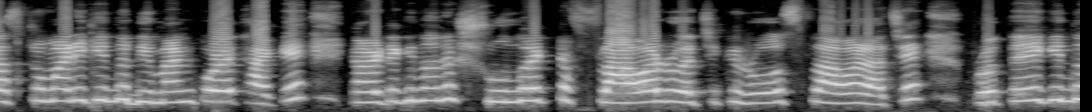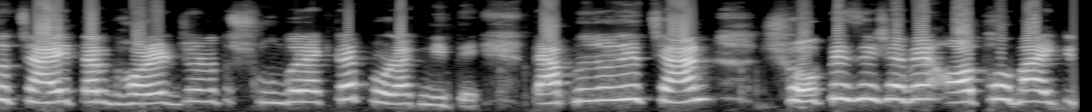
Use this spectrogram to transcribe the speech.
কাস্টমারই কিন্তু ডিমান্ড করে থাকে। কারণ এটা কিন্তু অনেক সুন্দর একটা ফ্লাওয়ার রয়েছে কি রোজ ফ্লাওয়ার আছে। প্রত্যেকে কিন্তু চায় তার ঘরের জন্য এত সুন্দর একটা প্রোডাক্ট নিতে। তাই আপনি যদি চান শোপিস হিসেবে অথবা একটি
